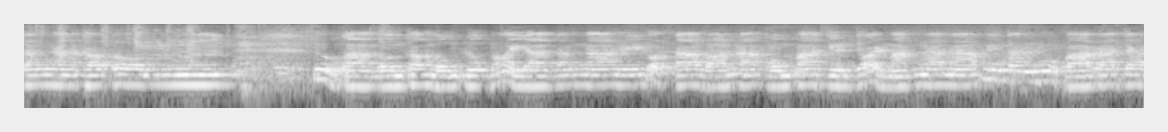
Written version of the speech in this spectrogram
ตังนาเข้าต้ม ลูกอาอมขนมลูกน้อยอยาตังงานีรสตาหวานอาอมมาเจืดจ้อยหมักนานาพิทังผู้ป่าราชา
